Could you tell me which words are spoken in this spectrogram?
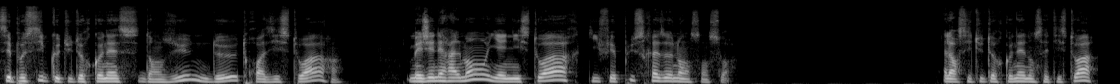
C'est possible que tu te reconnaisses dans une, deux, trois histoires, mais généralement il y a une histoire qui fait plus résonance en soi. Alors si tu te reconnais dans cette histoire,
